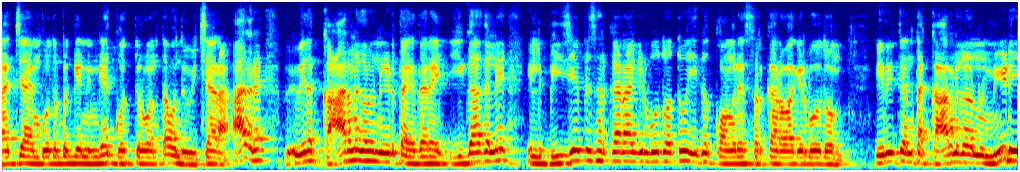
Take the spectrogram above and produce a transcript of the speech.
ರಾಜ್ಯ ಎಂಬುದರ ಬಗ್ಗೆ ನಿಮಗೆ ಗೊತ್ತಿರುವಂಥ ಒಂದು ವಿಚಾರ. ಆದರೆ ವಿವಿಧ ಕಾರಣಗಳು ನೀಡ್ತಾ ಇದ್ದಾರೆ. ಈಗಾಗಲೇ ಇಲ್ಲಿ ಬಿ ಜೆ ಪಿ ಸರ್ಕಾರ ಆಗಿರ್ಬೋದು ಅಥವಾ ಈಗ ಕಾಂಗ್ರೆಸ್ ಸರ್ಕಾರವಾಗಿರ್ಬೋದು. ಈ ರೀತಿಯಂಥ ಕಾರಣಗಳನ್ನು ನೀಡಿ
